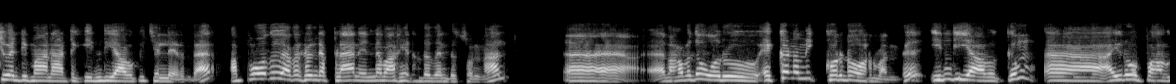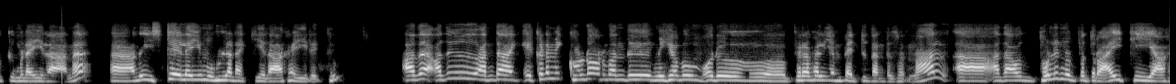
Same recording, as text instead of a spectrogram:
டுவெண்டி மாநாட்டுக்கு இந்தியாவுக்கு செல்ல இருந்தார். அப்போது அவர்களின் பிளான் என்னவாக இருந்தது என்று சொன்னால் அதாவது ஒரு எக்கனாமிக் கொரிடோர் வந்து இந்தியாவுக்கும் ஐரோப்பாவுக்கும் இடையிலான அது இஸ்ரேலையும் உள்ளடக்கியதாக இருக்கும். அது அது அந்த எக்கனாமிக் கொரிடோர் வந்து மிகவும் ஒரு பிரபல்யம் பெற்றது என்று சொன்னால் ஆஹ், அதாவது தொழில்நுட்பத்துறை ஐடியாக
